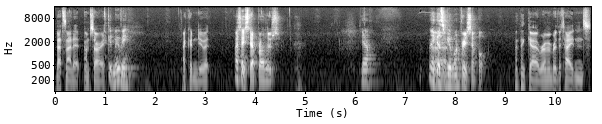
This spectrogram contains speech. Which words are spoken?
that's not it. I'm sorry. Good movie. I couldn't do it. I say Step Brothers. Yeah. I think that's a good one. Pretty simple. I think uh, Remember the Titans.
